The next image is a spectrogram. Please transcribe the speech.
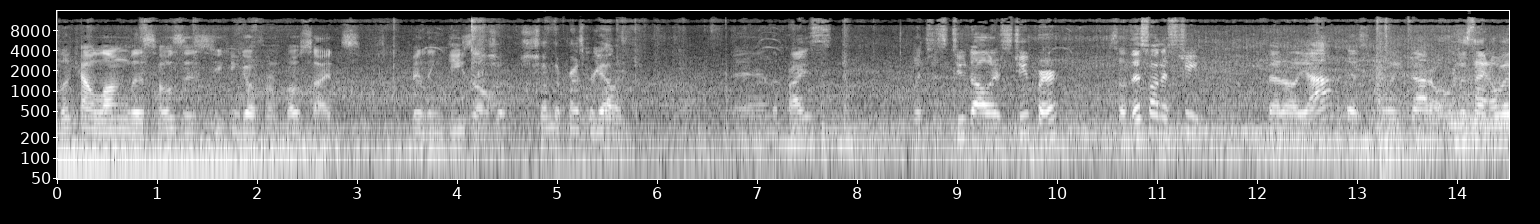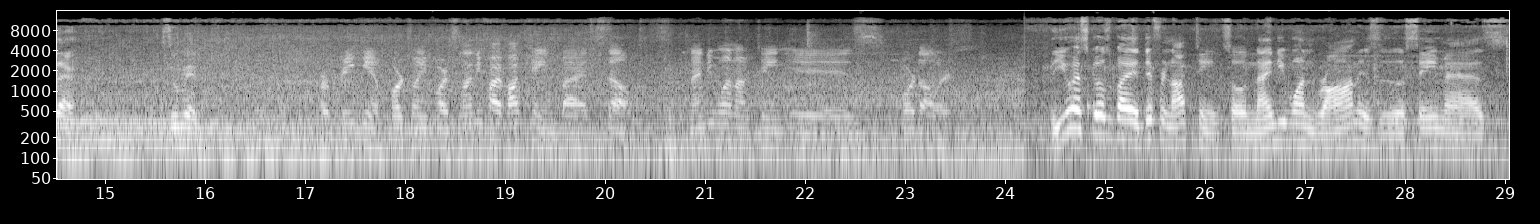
Look how long this hose is. You can go from both sides, filling diesel. Show them the price per gallon. and the price, which is two dollars cheaper. So this one is cheap. Pero ya es muy caro. Where's the sign? Over there. Zoom in. For premium, 424. It's 95 octane, by still, 91 octane is four dollars. The U.S. goes by a different octane, so 91 RON is the same as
